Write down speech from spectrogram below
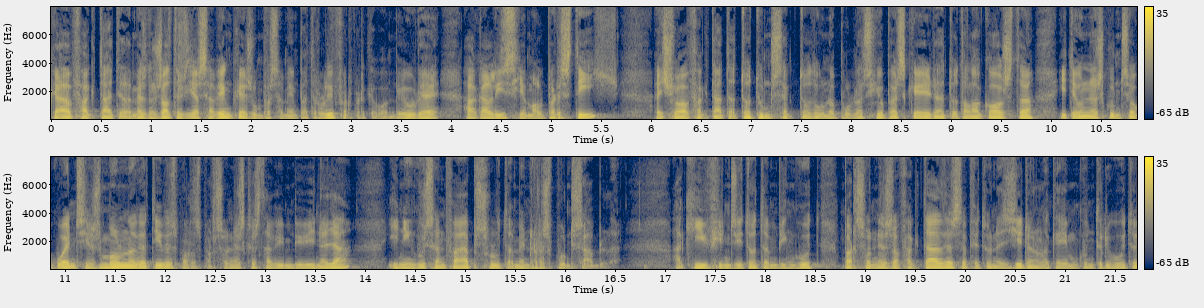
que ha afectat, a més nosaltres ja sabem que és un passament petrolífer perquè vam viure a Galícia amb el Prestige, això ha afectat a tot un sector d'una població pesquera, tota la costa, i té unes conseqüències molt negatives per a les persones que estaven vivint allà i ningú se'n fa absolutament responsable. Aquí fins i tot han vingut persones afectades, s'ha fet una gira en la que hem contribuït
